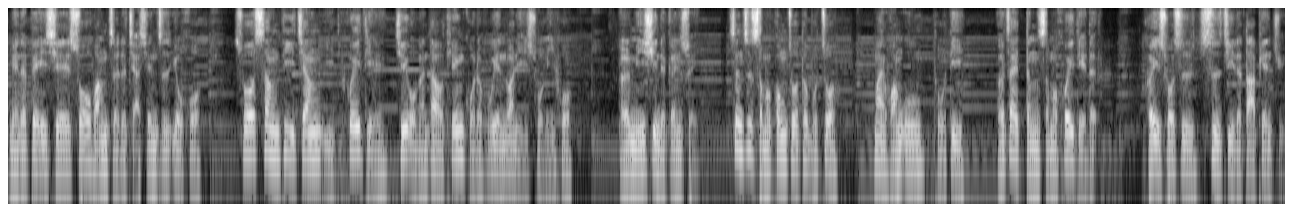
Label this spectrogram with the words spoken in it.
免得被一些说谎者的假先知诱惑，说上帝将以灰碟接我们到天国的胡言乱语所迷惑，而迷信的跟随，甚至什么工作都不做，卖房屋土地，而在等什么灰碟的，可以说是世纪的大骗局。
